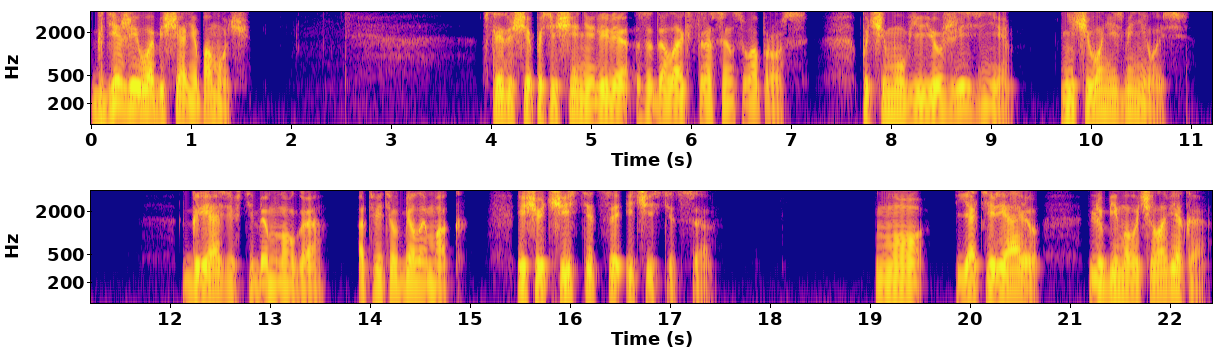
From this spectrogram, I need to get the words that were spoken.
Где же его обещание помочь?» В следующее посещение Лиля задала экстрасенсу вопрос. Почему в ее жизни ничего не изменилось? «Грязи в тебе много», — ответил белый маг. «Еще чистится и чистится». «Но я теряю любимого человека».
